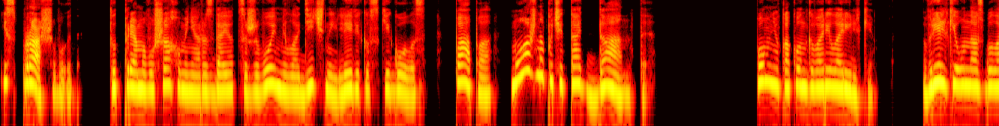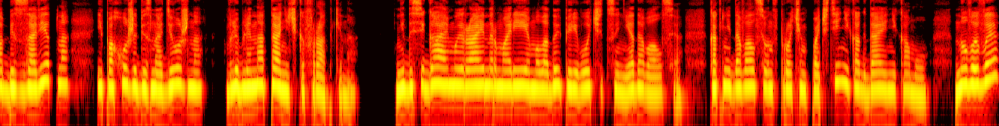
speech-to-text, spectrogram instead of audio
и спрашивают. Тут прямо в ушах у меня раздается живой мелодичный левиковский голос. «Папа, можно почитать Данте?» Помню, как он говорил о Рильке. В Рильке у нас была беззаветно и, похоже, безнадежно влюблена Танечка Фраткина. Недосягаемый Райнер Мария молодой переводчице не давался. Как не давался он, впрочем, почти никогда и никому. Но ВВ,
